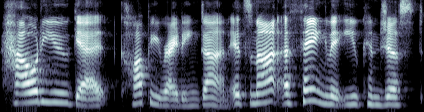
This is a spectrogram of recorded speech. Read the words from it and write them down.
How do you get copywriting done? It's not a thing that you can just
